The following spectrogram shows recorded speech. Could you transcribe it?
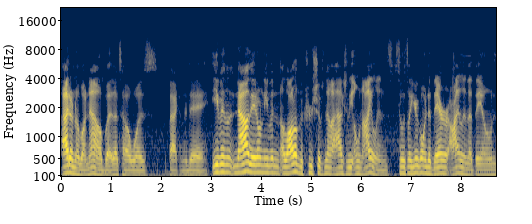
i don't know about now but that's how it was back in the day even now they don't even a lot of the cruise ships now actually own islands so it's like you're going to their island that they own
